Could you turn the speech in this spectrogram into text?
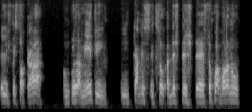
ele foi tocar, um cruzamento e, e, cabeça, e so, de, é, socou a bola no,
